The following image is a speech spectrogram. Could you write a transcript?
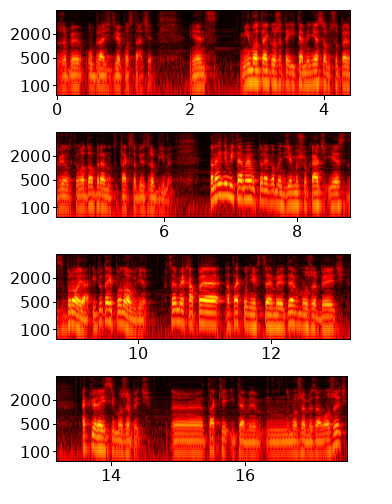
żeby ubrać dwie postacie. Więc mimo tego, że te itemy nie są super wyjątkowo dobre, no to tak sobie zrobimy. Kolejnym itemem, którego będziemy szukać jest zbroja. I tutaj ponownie, chcemy HP, ataku nie chcemy, dev może być, accuracy może być. Eee, takie itemy mm, możemy założyć.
